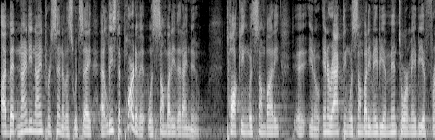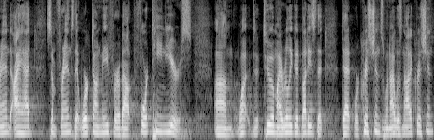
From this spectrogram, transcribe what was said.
I bet 99% of us would say at least a part of it was somebody that I knew. Talking with somebody, uh, you know, interacting with somebody, maybe a mentor, maybe a friend. I had some friends that worked on me for about 14 years. Um, one, two of my really good buddies that, that were Christians when I was not a Christian.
